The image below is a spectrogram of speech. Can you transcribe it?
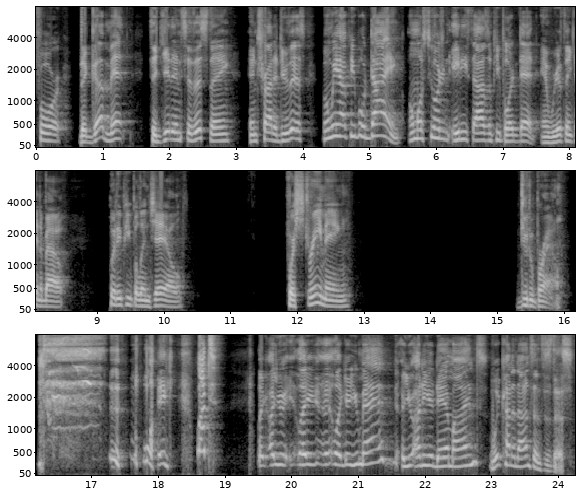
for the government to get into this thing and try to do this when we have people dying. Almost 280,000 people are dead. And we're thinking about putting people in jail for streaming Doodoo Brown. like what? Like are you like like are you mad? Are you out of your damn minds? What kind of nonsense is this?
